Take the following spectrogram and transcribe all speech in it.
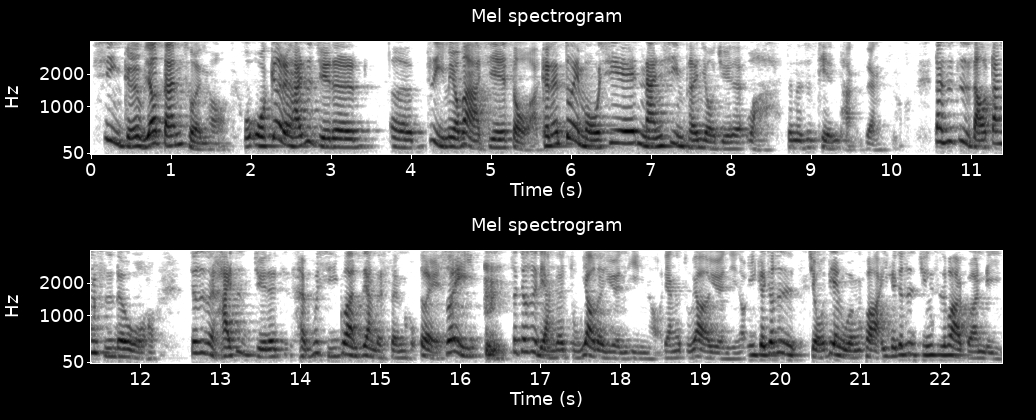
性格比较单纯哈、哦，我我个人还是觉得呃自己没有办法接受啊，可能对某些男性朋友觉得哇真的是天堂这样子。但是至少当时的我，就是还是觉得很不习惯这样的生活，对，所以 这就是两个主要的原因哦，两个主要的原因哦，一个就是酒店文化，一个就是军事化管理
